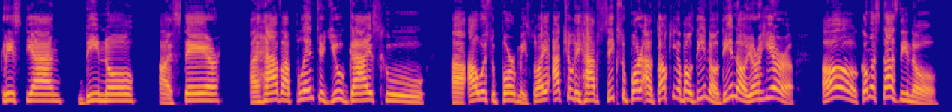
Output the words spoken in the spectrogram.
Christian, Dino, uh, Stair. I have uh, plenty of you guys who uh, always support me. So I actually have six support. I'm talking about Dino. Dino, you're here. Oh, ¿cómo estás, Dino?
